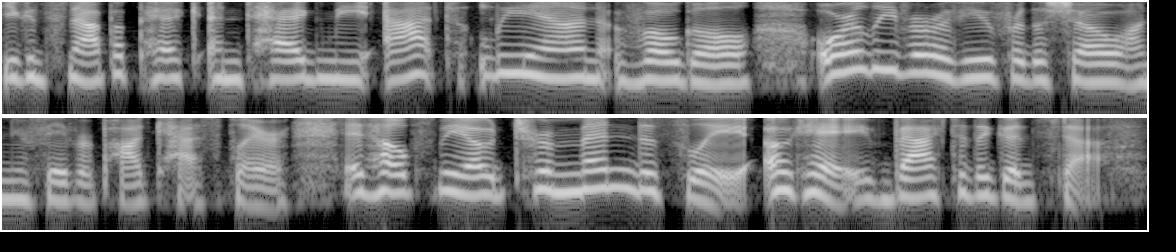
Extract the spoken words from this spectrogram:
You can snap a pic and tag me at Leanne Vogel or leave a review for the show on your favorite podcast player. It helps me out tremendously. Okay, back to the good stuff.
